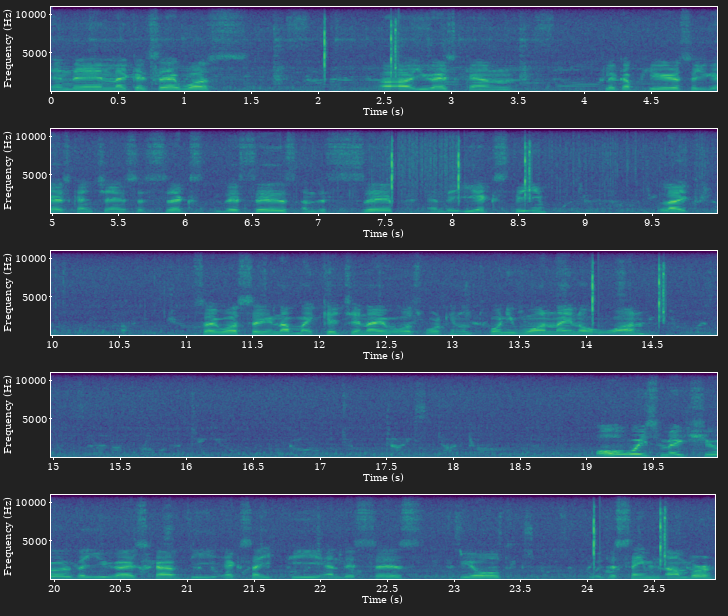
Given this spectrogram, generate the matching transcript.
And then like I said was uh, you guys can click up here so you guys can change the six the sys and the XIP and the ext like so I was setting up my kitchen. I was working on 21901 always make sure that you guys have the XIP and the sys field with the same number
